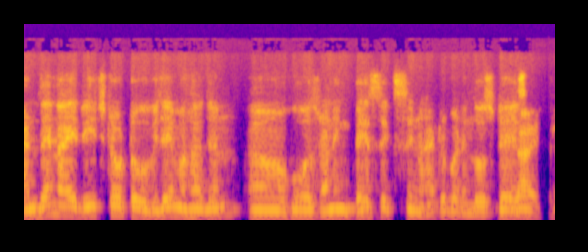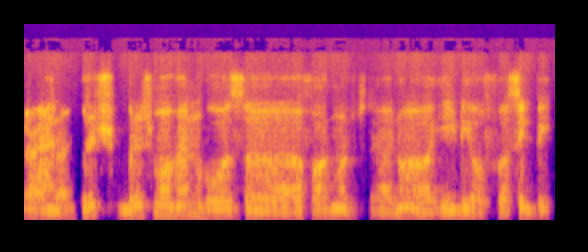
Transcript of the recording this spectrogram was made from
And then I reached out to Vijay Mahajan, uh, who was running BASIX in Hyderabad in those days. Right, right, and right. Brij, Brij Mohan, who was uh, a former you know, ED of uh, SIDBI.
